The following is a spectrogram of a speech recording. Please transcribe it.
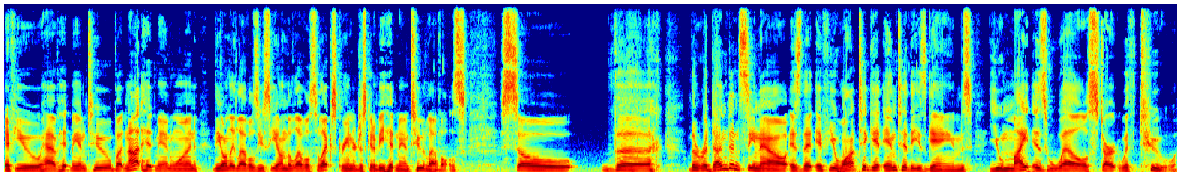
If you have Hitman 2 but not Hitman 1, the only levels you see on the level select screen are just going to be Hitman 2 levels. So the the redundancy now is that if you want to get into these games, you might as well start with 2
